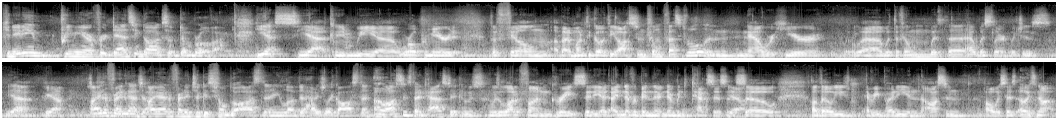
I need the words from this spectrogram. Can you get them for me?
Canadian premiere for Dancing Dogs of Dombrova. Yes, yeah. Canadian, we uh, world premiered the film about a month ago at the Austin Film Festival, and now we're here uh, with the film with uh, at Whistler, which is yeah. Yeah. I had a friend. Who went to, I had a friend who took his film to Austin and he loved it. How did you like Austin? Oh, Austin's fantastic. It was it was a lot of fun. Great city. I'd, I'd never been there. Never been to Texas, and Yeah. so although you, everybody in Austin always says, "Oh, it's not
